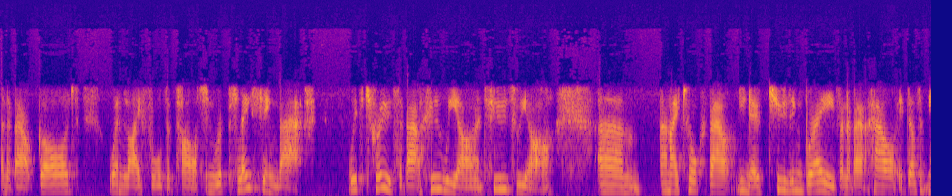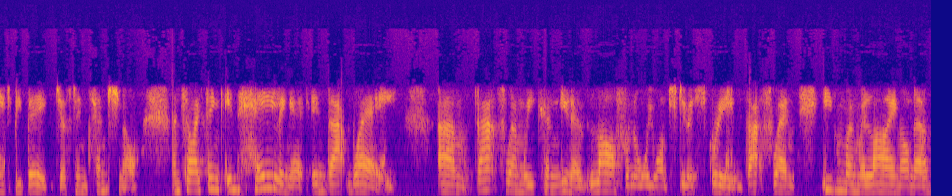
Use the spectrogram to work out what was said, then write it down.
and about God when life falls apart and replacing that with truth about who we are and whose we are. Um, and I talk about, you know, choosing brave and about how it doesn't need to be big, just intentional. And so I think inhaling it in that way, um, that's when we can, you know, laugh when all we want to do is scream. That's when, even when we're lying on a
